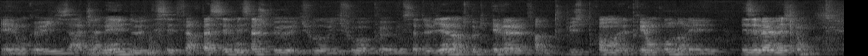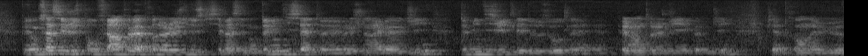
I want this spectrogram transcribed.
et donc ils n'arrêtent jamais d'essayer de, faire passer le message qu'il faut, il faut que ça devienne un truc enfin, qui puisse prendre, être pris en compte dans les, évaluations. Et donc ça c'est juste pour vous faire un peu la chronologie de ce qui s'est passé. Donc 2017, Evolutionary Biology, 2018 les deux autres, les Paleontology et Ecology, puis après on a eu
